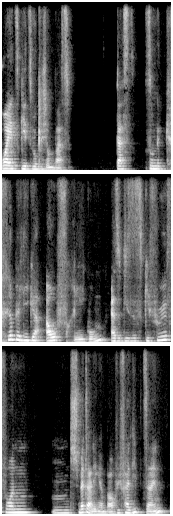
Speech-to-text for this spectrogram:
boah, jetzt geht es wirklich um was. Dass so eine kribbelige Aufregung, also dieses Gefühl von mh, hm, Schmetterling im Bauch, wie verliebt sein,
